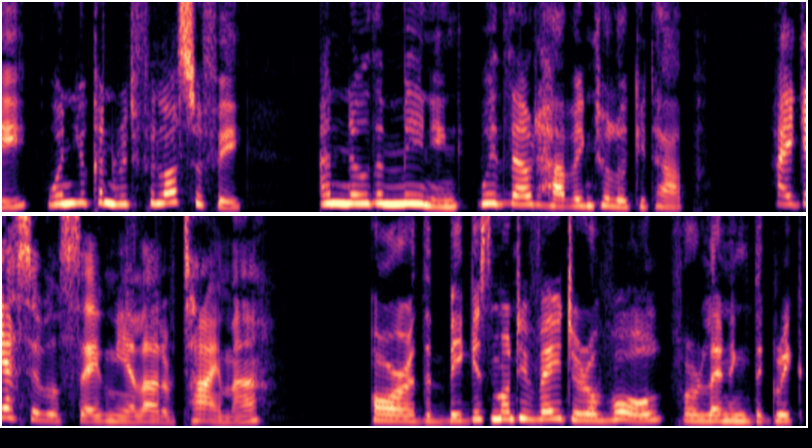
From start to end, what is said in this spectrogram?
be when you can read philosophy and know the meaning without having to look it up. I guess it will save me a lot of time, huh? Or the biggest motivator of all for learning the Greek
